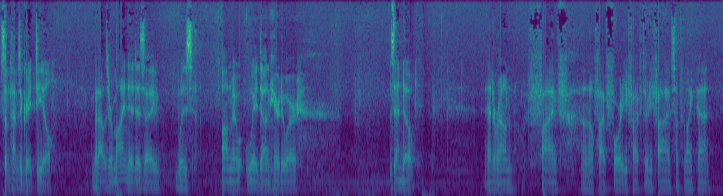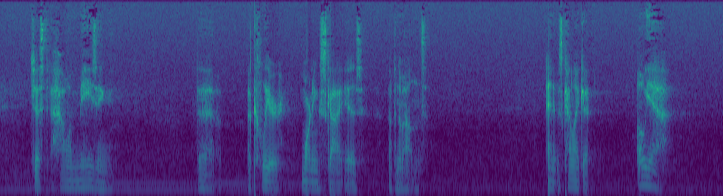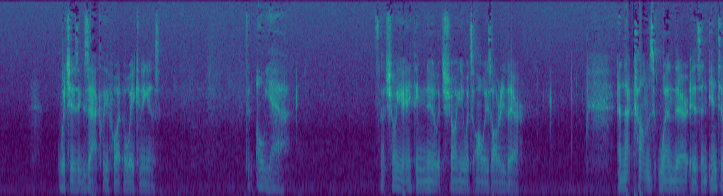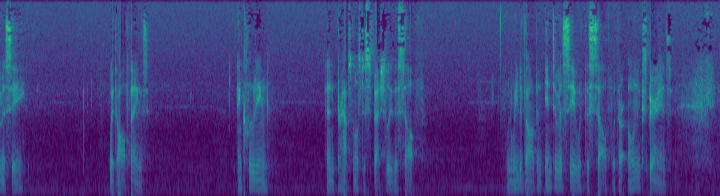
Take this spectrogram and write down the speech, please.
sometimes a great deal. But I was reminded as I was on my way down here to our Zendo at around 5, I don't know, 540, 535, something like that, just how amazing the a clear morning sky is up in the mountains. And it was kind of like a, oh yeah, which is exactly what awakening is. It's an, oh yeah. It's not showing you anything new, it's showing you what's always already there. And that comes when there is an intimacy with all things, including and perhaps most especially the self. When we develop an intimacy with the self, with our own experience,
